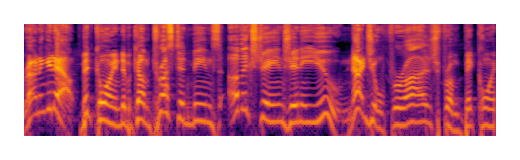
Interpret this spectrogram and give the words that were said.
Rounding it out, Bitcoin to become trusted means of exchange in EU. Nigel Farage from Bitcoin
